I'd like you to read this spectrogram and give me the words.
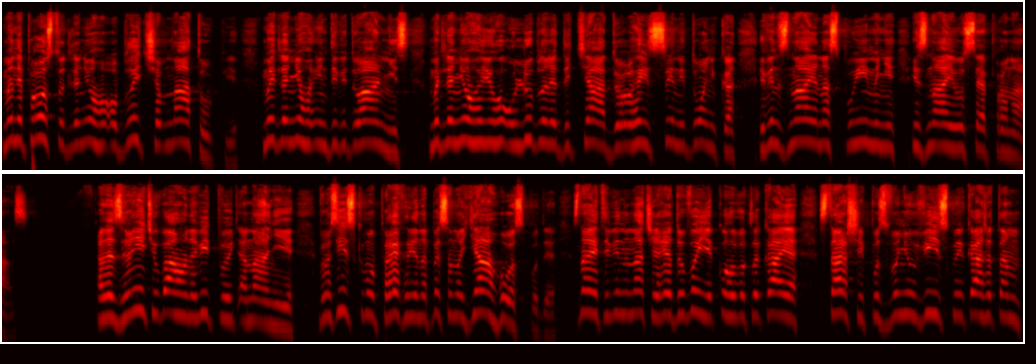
Ми не просто для нього обличчя в натовпі, ми для нього індивідуальність, ми для нього його улюблене дитя, дорогий син і донька, і він знає нас по імені і знає усе про нас. Але зверніть увагу на відповідь Ананії. В російському перекладі написано Я, Господи. Знаєте, він іначе рядовий, якого викликає старший по званню в війську і каже там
